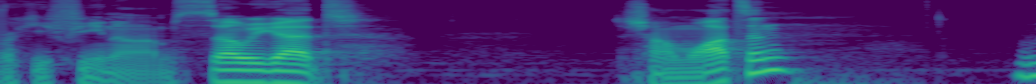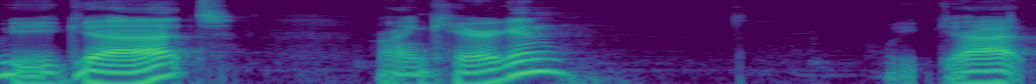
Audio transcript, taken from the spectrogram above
Rookie phenoms. So we got Sean Watson. We got Ryan Kerrigan. We got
